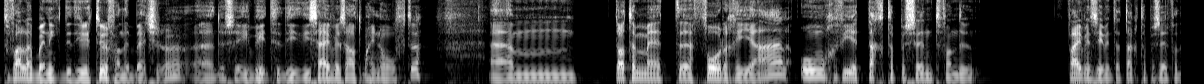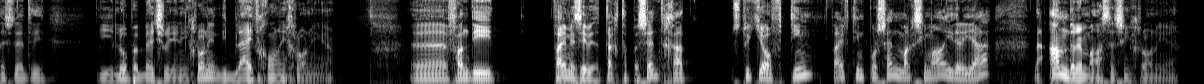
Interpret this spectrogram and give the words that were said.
toevallig ben ik de directeur van de bachelor. eh, dus ik weet die, die cijfers uit mijn hoofd. Ehm, tot en met eh, vorig jaar ongeveer 80% van de 75, 80% van de studenten die, die lopen bachelor in Groningen, die blijven gewoon in Groningen. Eh, van die 75, 80% gaat een stukje of 10, 15% maximaal ieder jaar naar andere masters in Groningen.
